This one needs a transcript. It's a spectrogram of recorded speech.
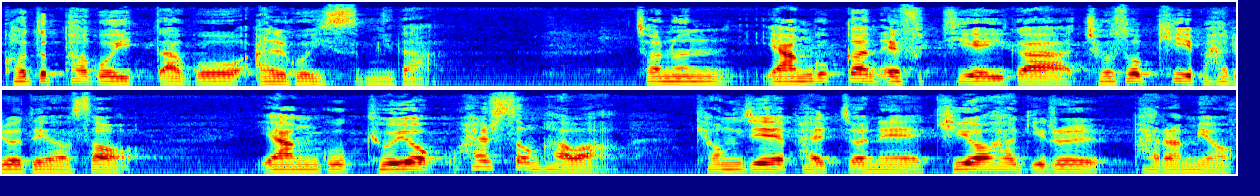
거듭하고 있다고 알고 있습니다. 저는 양국 간 FTA가 조속히 발효되어서 양국 교역 활성화와 경제 발전에 기여하기를 바라며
